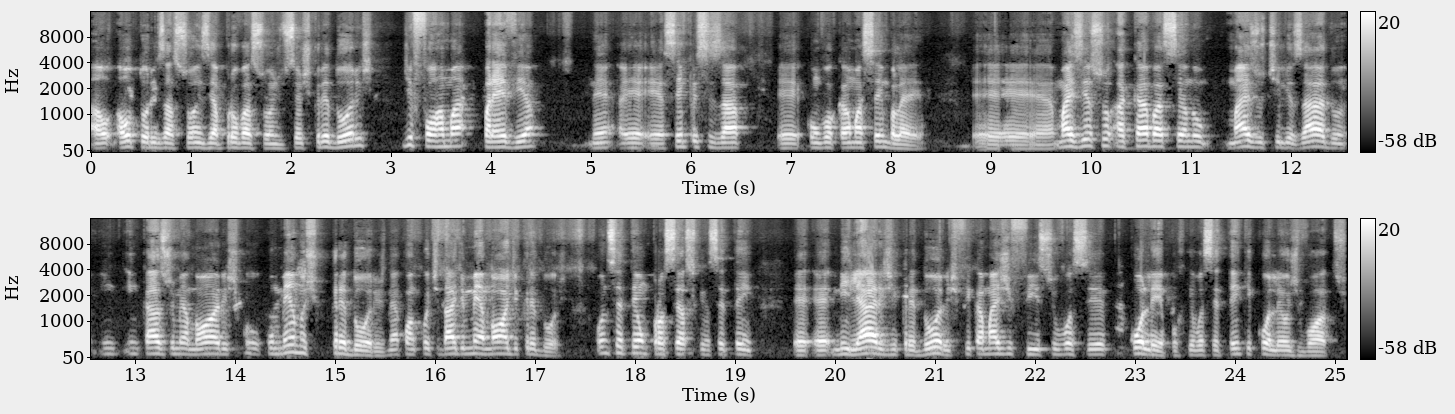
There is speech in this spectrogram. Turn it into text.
autorizações e aprovações dos seus credores de forma prévia, né, é, é, sem precisar é, convocar uma assembleia. É, mas isso acaba sendo mais utilizado em, em casos menores, com, com, menos credores, né, com a quantidade menor de credores. Quando você tem um processo que você tem é, é, milhares de credores, fica mais difícil você colher, porque você tem que colher os votos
